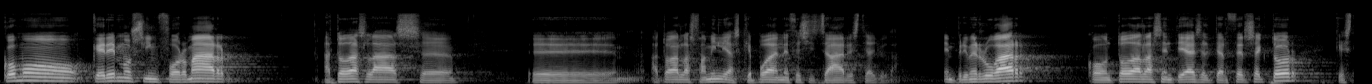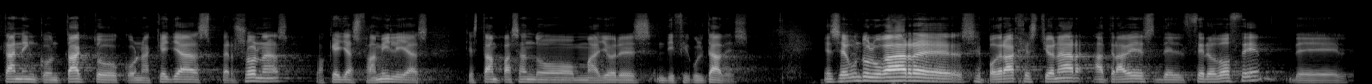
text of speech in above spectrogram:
¿Cómo queremos informar a todas las, eh, eh, a todas las familias que puedan necesitar esta ayuda? En primer lugar, con todas las entidades del tercer sector que están en contacto con aquellas personas o aquellas familias que están pasando mayores dificultades. En segundo lugar, eh, se podrá gestionar a través del 012 de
